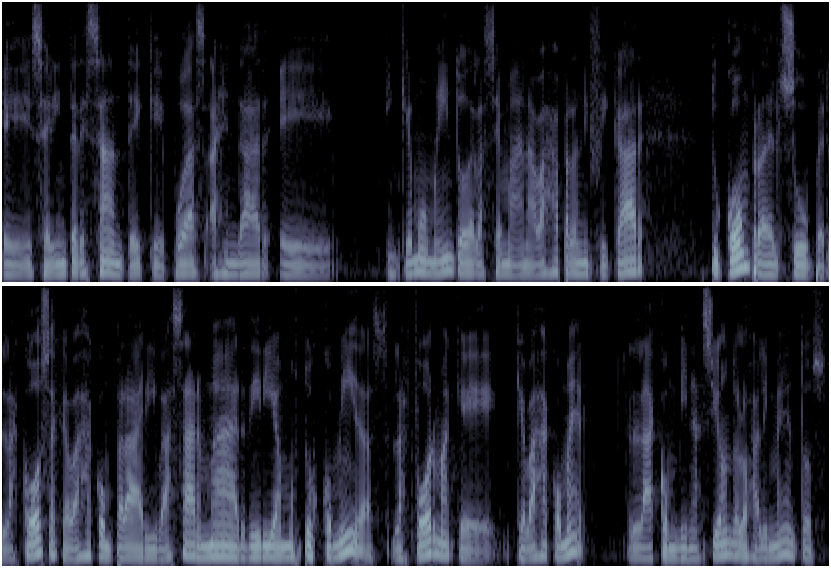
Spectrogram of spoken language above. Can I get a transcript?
eh, sería interesante que puedas agendar eh, en qué momento de la semana vas a planificar tu compra del súper, las cosas que vas a comprar y vas a armar, diríamos, tus comidas, la forma que, que vas a comer, la combinación de los alimentos.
